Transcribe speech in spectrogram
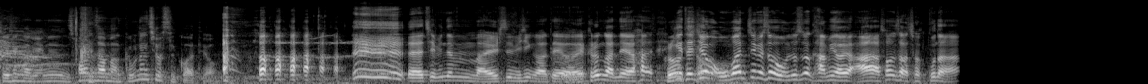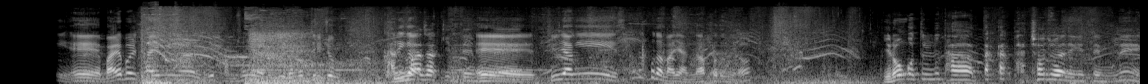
제 생각에는 소환사만큼은 안 채웠을 것 같아요. 네, 재밌는 말씀이신 것 같아요. 네, 그런 것 같네요. 한, 이게 그렇죠. 대충 5만쯤에서 오셔서 감이 와요. 아, 선수가 졌구나. 예, 말벌 타이밍이나 이제 방송이라든지 이런 것들이 좀 안 크기가 맞았기 때문에 예, 딜량이 생각보다 많이 안 나왔거든요. 이런 것들도 다 딱딱 받쳐줘야 되기 때문에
